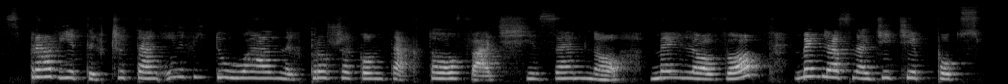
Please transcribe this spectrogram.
W sprawie tych czytań indywidualnych proszę kontaktować się ze mną mailowo. Maila znajdziecie pod spodem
